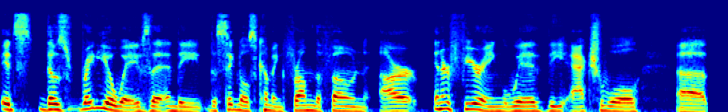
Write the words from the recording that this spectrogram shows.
it's those radio waves that, and the the signals coming from the phone are interfering with the actual uh,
